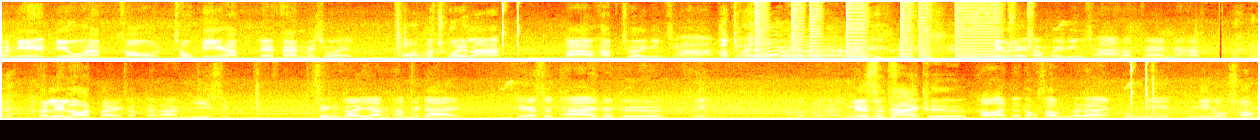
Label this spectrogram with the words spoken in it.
วันนี้ดิวครับเขาโชคดีครับได้แฟนมาช่วย อ๋อ มาช่วยลาก เปล่าครับช่วยวิ่งช้าอ้าวโถดิวเลยต้องไปวิ่งช้ากับแฟนนะครับ ก็เลยรอดไปกับตาราง 20 ซึ่งก็ยังทำไม่ได้ เหลือสุดท้ายก็คือ เหลือสุดท้ายคือเขาอาจจะต้องซ่อมก็ได้พรุ่งนี้ พรุ่งนี้ต้องซ่อม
